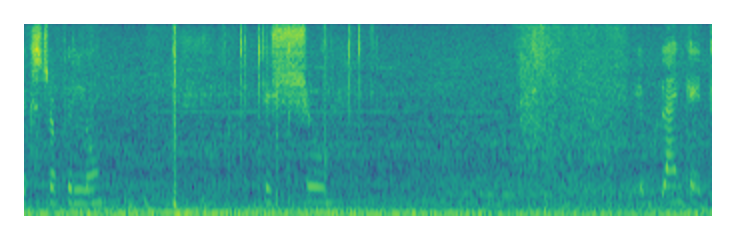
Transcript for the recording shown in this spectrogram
ಎಕ್ಸ್ಟ್ರಾ ಪಿಲ್ಲೋ ಟಿಶ್ಯೂ ಬ್ಲ್ಯಾಂಕೆಟ್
